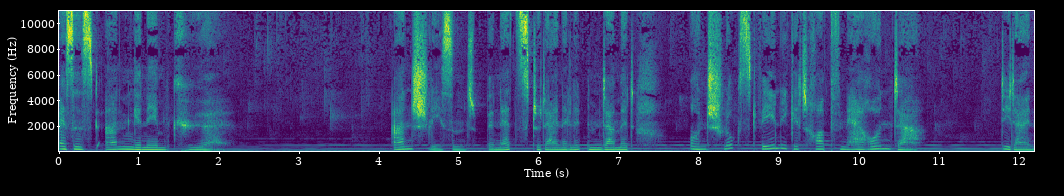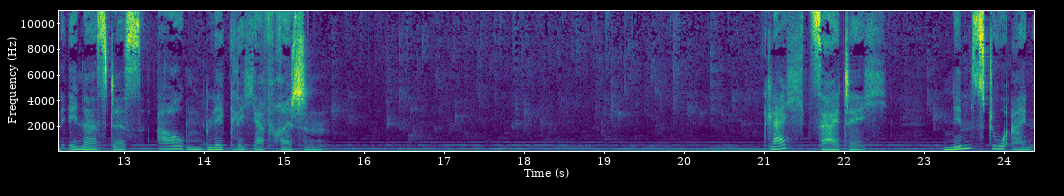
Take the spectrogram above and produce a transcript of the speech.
Es ist angenehm kühl. Anschließend benetzt du deine Lippen damit und schluckst wenige Tropfen herunter, die dein Innerstes augenblicklich erfrischen. Gleichzeitig nimmst du ein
